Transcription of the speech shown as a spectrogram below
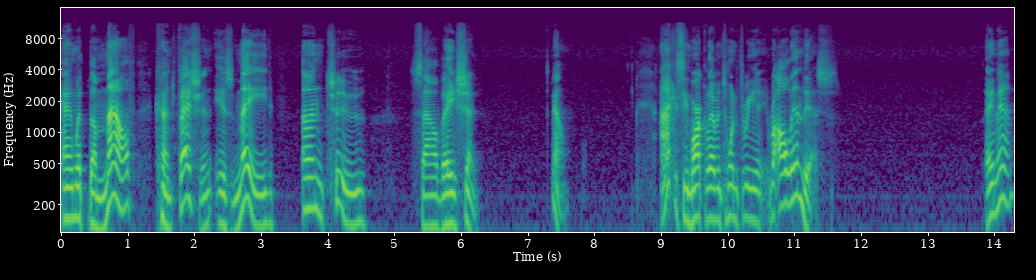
and with the mouth confession is made unto salvation. Now, I can see Mark 11, 23 all in this. Amen.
